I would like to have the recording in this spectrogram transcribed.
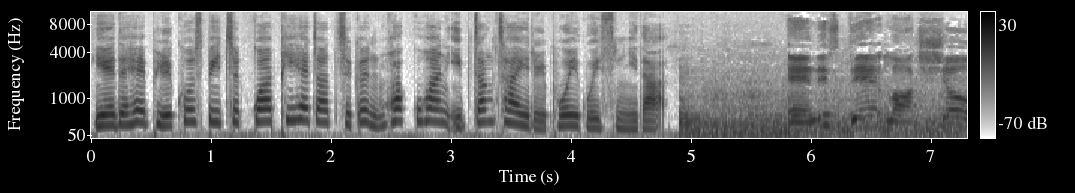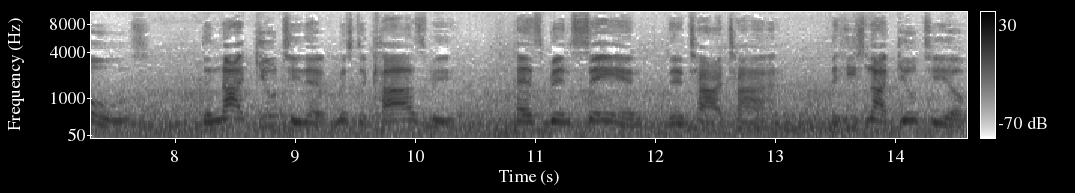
이에 대해 빌 코스비 측과 피해자 측은 확고한 입장 차이를 보이고 있습니다. And this deadlock shows the not guilty that Mr. Cosby has been saying the entire time. That he's not guilty of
